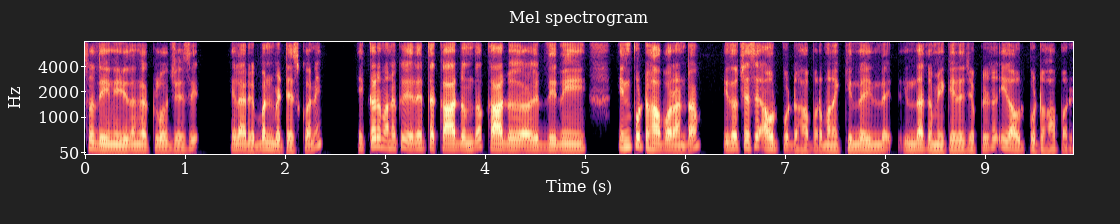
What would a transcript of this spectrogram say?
సో దీన్ని ఈ విధంగా క్లోజ్ చేసి ఇలా రిబ్బన్ పెట్టేసుకొని ఇక్కడ మనకు ఏదైతే కార్డు ఉందో కార్డు దీని ఇన్పుట్ హాపర్ అంటాం. ఇది వచ్చేసి అవుట్పుట్ హాపర్ మనకి కింద ఇందాక మీకు ఏదో చెప్పారో ఇది అవుట్పుట్ హాపర్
